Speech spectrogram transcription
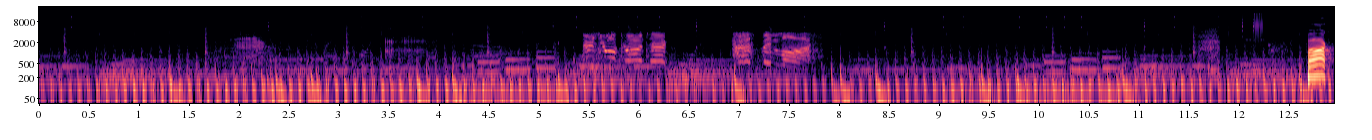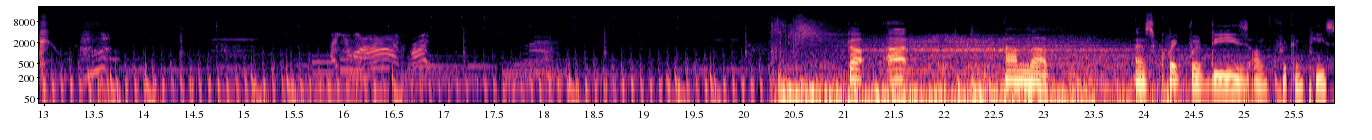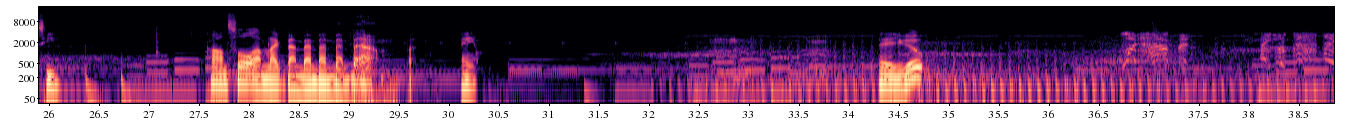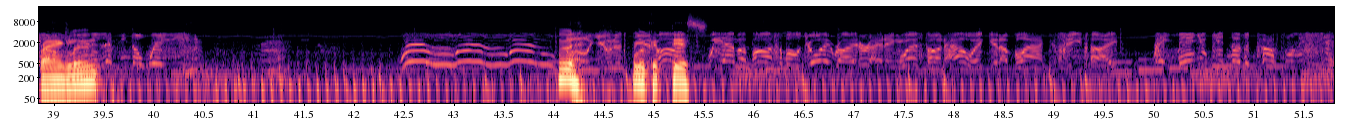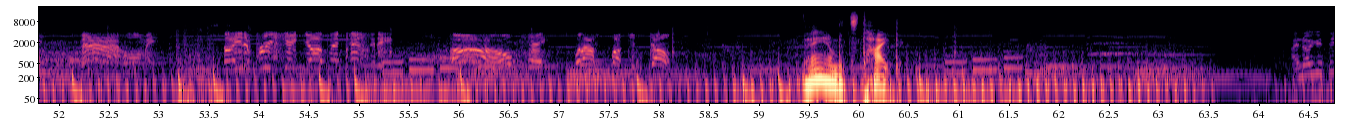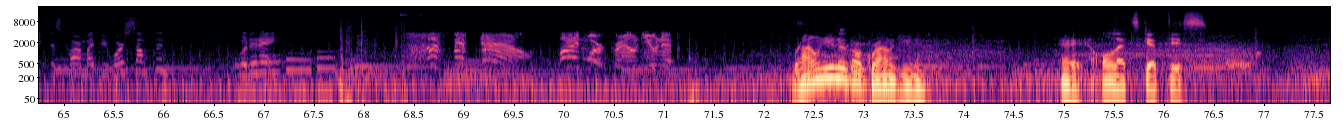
are. Visual contact has been lost. Fuck! Hey, God, uh, I'm not as quick with these on freaking PC. Console, I'm like bam, bam, bam, bam, bam. But damn. There you go. What happened? Hey, look, Franklin. over here and fucking don't. Damn, it's tight. I know you think this car might be worth something, but it ain't. Suspect down. Fine work, ground unit. Brown unit or ground unit? Hey, let's get this.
